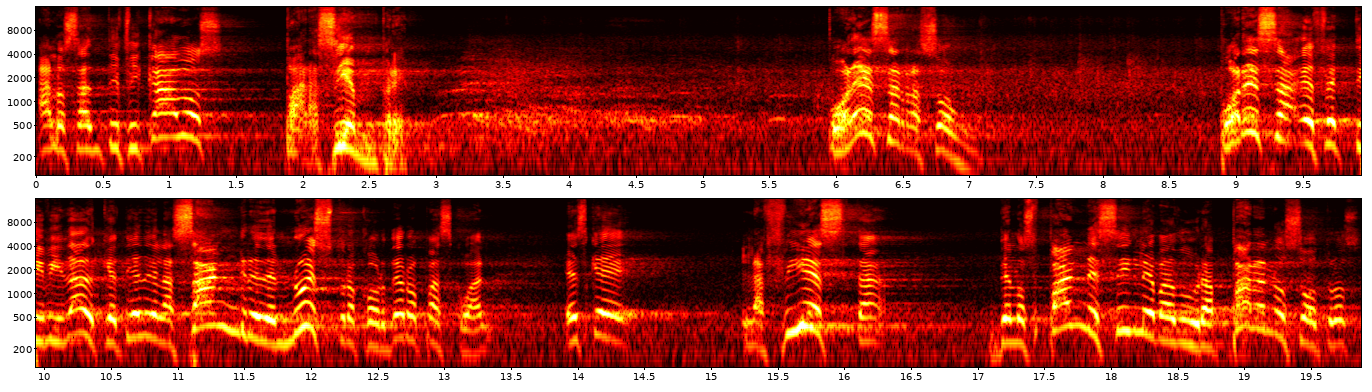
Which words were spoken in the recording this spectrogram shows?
a los santificados para siempre. Por esa razón, por esa efectividad que tiene la sangre de nuestro Cordero Pascual, es que la fiesta de los panes sin levadura para nosotros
